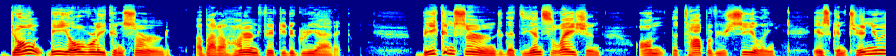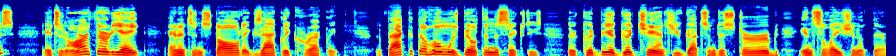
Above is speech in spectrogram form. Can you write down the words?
Don't be overly concerned about a 150 degree attic. Be concerned that the insulation on the top of your ceiling is continuous, it's an R38, and it's installed exactly correctly. The fact that the home was built in the 60s, there could be a good chance you've got some disturbed insulation up there.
